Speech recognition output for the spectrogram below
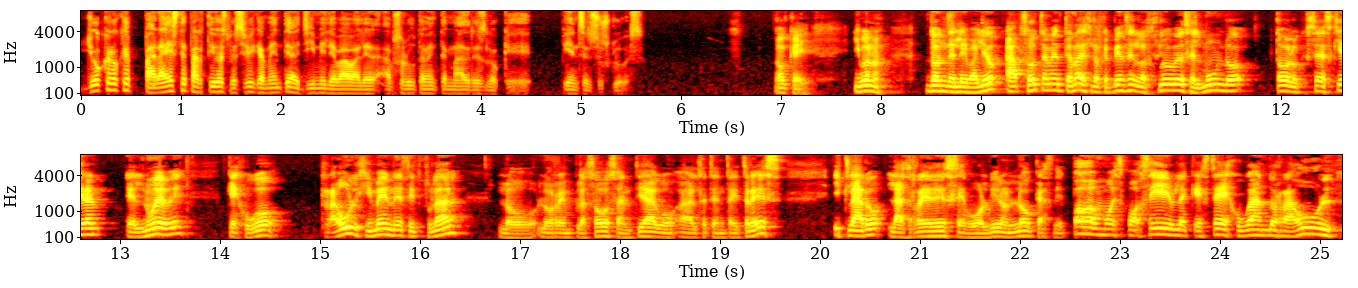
Yo creo que para este partido específicamente a Jimmy le va a valer absolutamente madres lo que piensen sus clubes. Ok, y bueno, donde le valió absolutamente madres lo que piensen los clubes, el mundo, todo lo que ustedes quieran, el 9 que jugó Raúl Jiménez titular lo, reemplazó Santiago al 73. Y claro, las redes se volvieron locas de cómo es posible que esté jugando Raúl.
